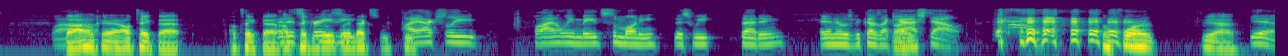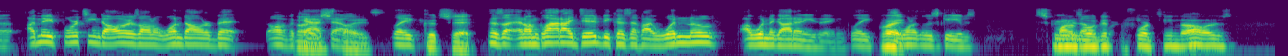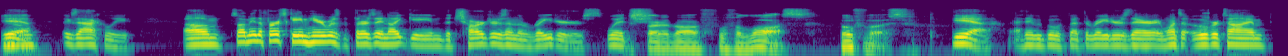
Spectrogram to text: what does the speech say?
Wow. But I don't care. I'll take that. I'll take that. And I'll it's pick crazy. away next week. too. I actually finally made some money this week betting, and it was because I Nice. cashed out. Before, yeah. yeah, I made fourteen dollars on a one dollar bet off a cash nice, out. nice. Like, Good shit. because and I'm glad I did because if I wouldn't have, I wouldn't have got anything. Like, Right. it's one of those games. Screwed Might as well get the fourteen dollars. Yeah, know? exactly. Um, so I mean, the first game here was the Thursday night game, the Chargers and the Raiders, which Started off with a loss, both of us. Yeah, I think we both bet the Raiders there and went to overtime.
